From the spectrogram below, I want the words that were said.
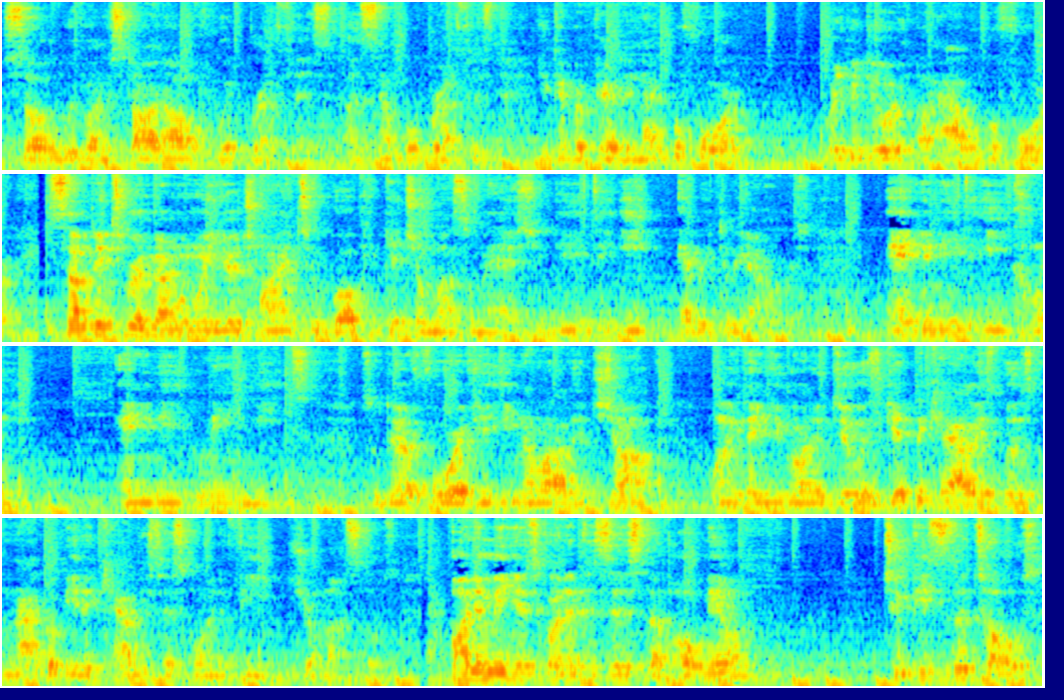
So we're going to start off with breakfast, a simple breakfast. You can prepare the night before or you can do it an hour before. Something to remember when you're trying to bulk and get your muscle mass, you need to eat every three hours. And you need to eat clean. And you need lean meats. So therefore, if you're eating a lot of junk, only thing you're going to do is get the calories, but it's not going to be the calories that's going to feed your muscles. On the menu is going to consist of oatmeal, two pieces of toast.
